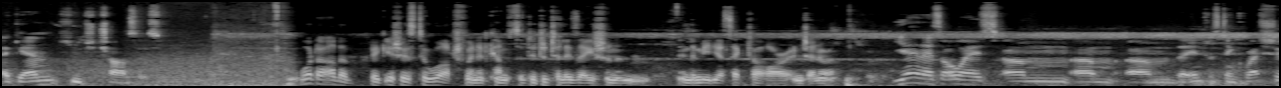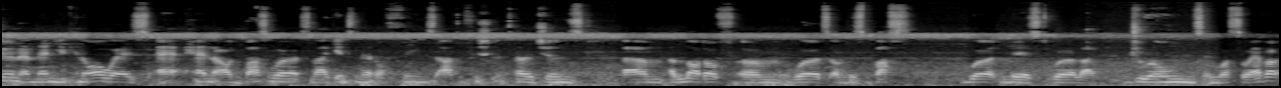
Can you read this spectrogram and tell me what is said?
again, huge chances. What are other big issues to watch when it comes to digitalization in, in the media sector or in general? Yeah, there's always um, um, um, the interesting question, and then you can always uh, hand out buzzwords like Internet of Things, artificial intelligence. Um, a lot of um, words on this buzzword list were like drones and whatsoever.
